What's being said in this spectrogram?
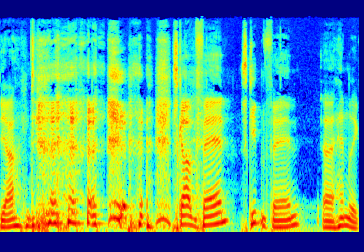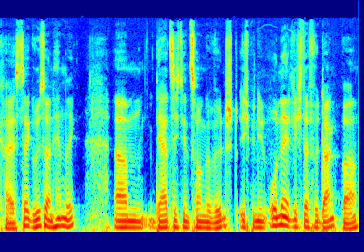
ja. es gab einen Fan, es gibt einen Fan, äh, Henrik heißt der, Grüße an Henrik. Ähm, der hat sich den Song gewünscht. Ich bin ihm unendlich dafür dankbar.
